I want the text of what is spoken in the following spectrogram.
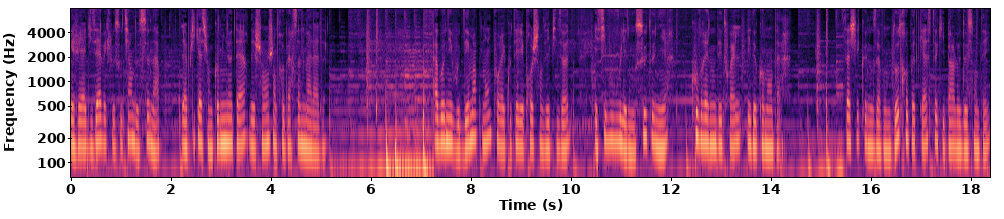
et réalisé avec le soutien de Senap, l'application communautaire d'échange entre personnes malades. Abonnez-vous dès maintenant pour écouter les prochains épisodes et si vous voulez nous soutenir, couvrez-nous d'étoiles et de commentaires. Sachez que nous avons d'autres podcasts qui parlent de santé,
